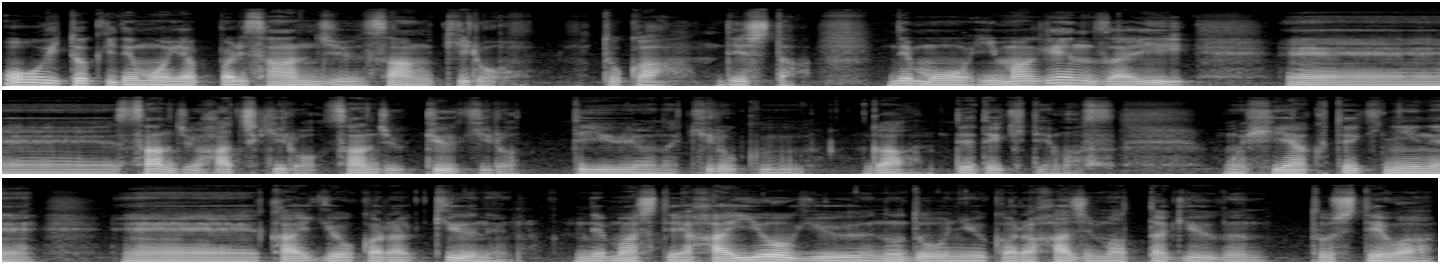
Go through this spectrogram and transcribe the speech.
多い時でもやっぱり33キロとかでした。でも今現在、えー、38キロ、39キロっていうような記録が出てきています。もう飛躍的にね、えー、開業から9年。で、まして廃用牛の導入から始まった牛群としては、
